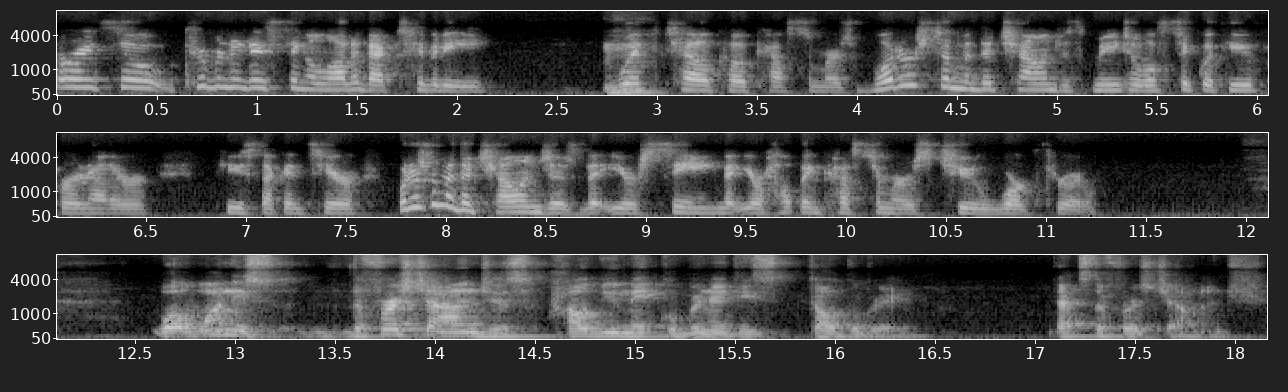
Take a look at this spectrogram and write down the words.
All right, so Kubernetes seeing a lot of activity mm-hmm. with telco customers. What are some of the challenges? Benito, we'll stick with you for another few seconds here. What are some of the challenges that you're seeing that you're helping customers to work through? Well, one is the first challenge is how do you make Kubernetes telco grade? That's the first challenge.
